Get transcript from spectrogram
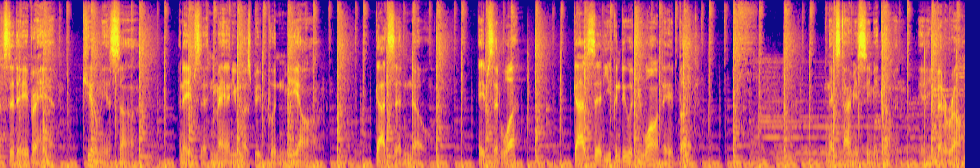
God said to Abraham, Kill me a son. And Abe said, Man, you must be putting me on. God said, No. Abe said, What? God said, You can do what you want, Abe, but next time you see me coming, yeah, you better run.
